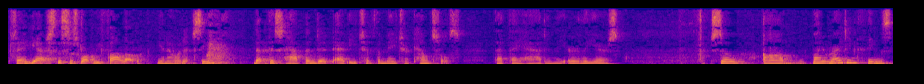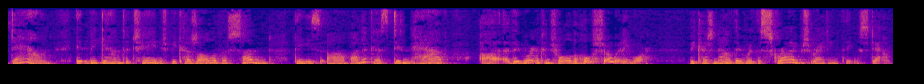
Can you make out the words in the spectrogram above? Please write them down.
say, yes, this is what we follow, you know, and it seemed that this happened at, at each of the major councils that they had in the early years. So, um, by writing things down, it began to change because all of a sudden these uh, banakas didn't have, uh, they weren't in control of the whole show anymore because now there were the scribes writing things down.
